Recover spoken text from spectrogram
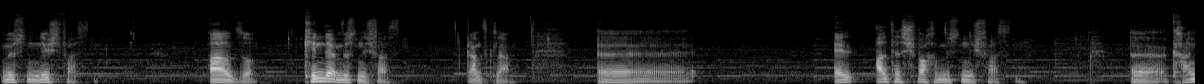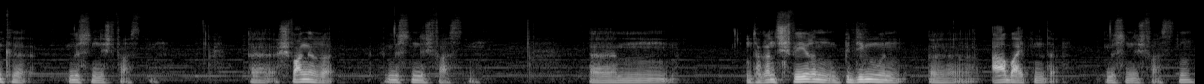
müssen nicht fasten. Also, Kinder müssen nicht fasten, ganz klar. Äh, Altersschwache müssen nicht fasten. Äh, Kranke müssen nicht fasten. Äh, Schwangere müssen nicht fasten. Ähm, unter ganz schweren Bedingungen äh, Arbeitende müssen nicht fasten.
